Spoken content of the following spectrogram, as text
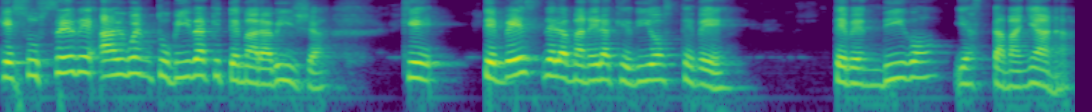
Que sucede algo en tu vida que te maravilla, que te ves de la manera que Dios te ve. Te bendigo y hasta mañana.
